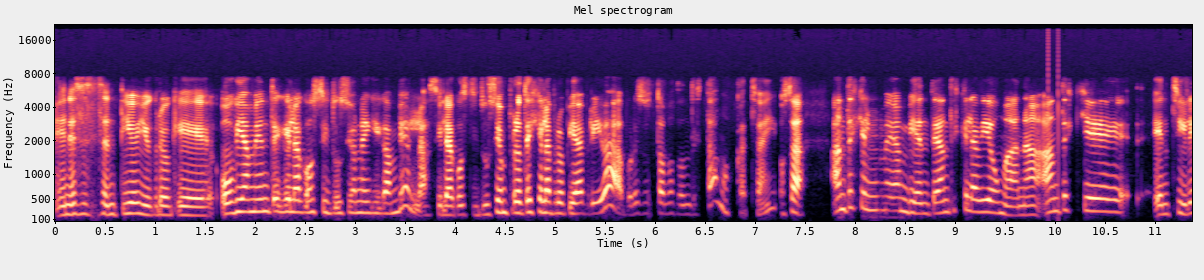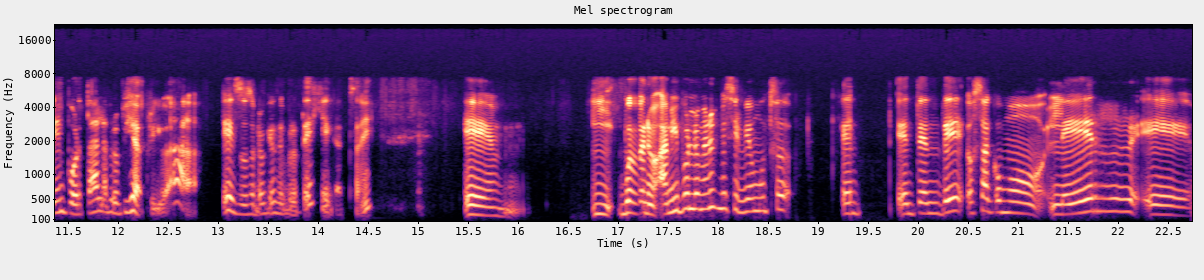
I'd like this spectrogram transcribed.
en ese sentido, yo creo que obviamente que la constitución hay que cambiarla. Si la constitución protege la propiedad privada, por eso estamos donde estamos, ¿cachai? O sea, antes que el medio ambiente, antes que la vida humana, antes que en Chile importa la propiedad privada. Eso es lo que se protege, ¿cachai? Eh, y bueno, a mí por lo menos me sirvió mucho entender, o sea, como leer eh,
